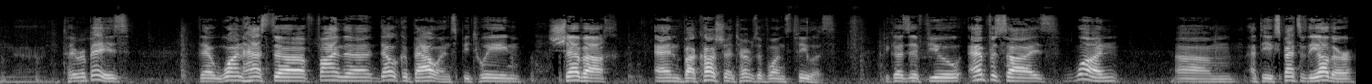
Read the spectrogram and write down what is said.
in uh, Torah Beis that one has to find the delicate balance between shevach and bakasha in terms of one's tefillas. Because if you emphasize one um, at the expense of the other,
